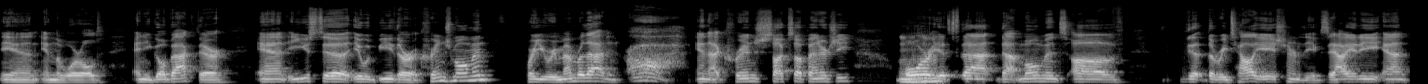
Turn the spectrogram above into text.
in in the world and you go back there and it used to, it would be either a cringe moment where you remember that and ah, and that cringe sucks up energy, mm-hmm. or it's that that moment of the, the retaliation or the anxiety. And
